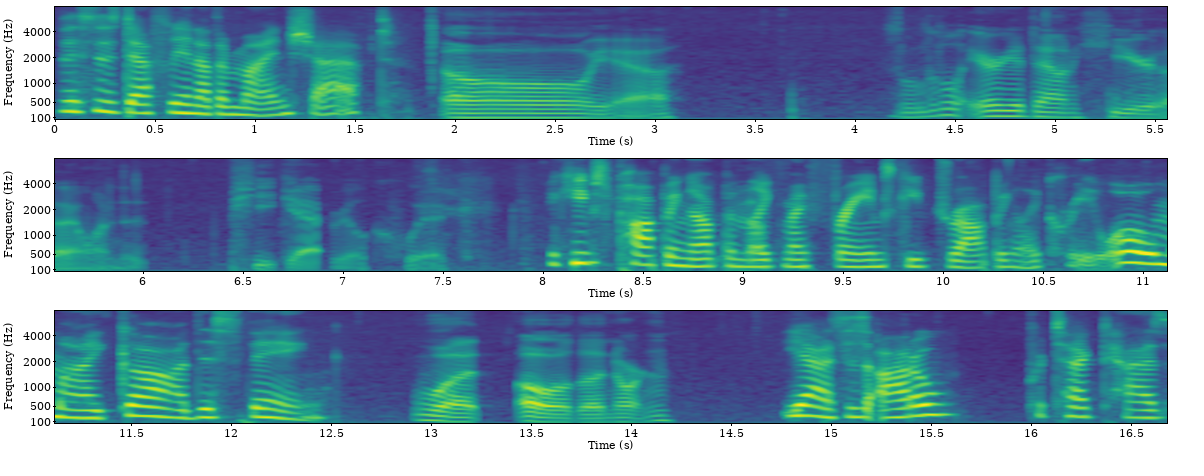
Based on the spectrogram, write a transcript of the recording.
This is definitely another mine shaft. Oh, yeah. There's a little area down here that I wanted to peek at real quick. It keeps popping up, and like my frames keep dropping like crazy. Oh my god, this thing. What? Oh, the Norton? Yeah, it says auto protect has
